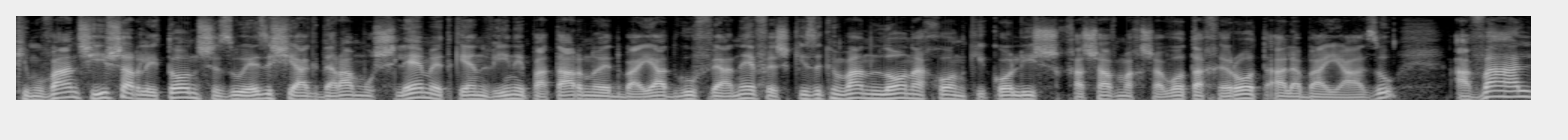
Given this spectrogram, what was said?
כמובן שאי אפשר לטעון שזו איזושהי הגדרה מושלמת, כן, והנה פתרנו את בעיית גוף והנפש, כי זה כמובן לא נכון, כי כל איש חשב מחשבות אחרות על הבעיה הזו, אבל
